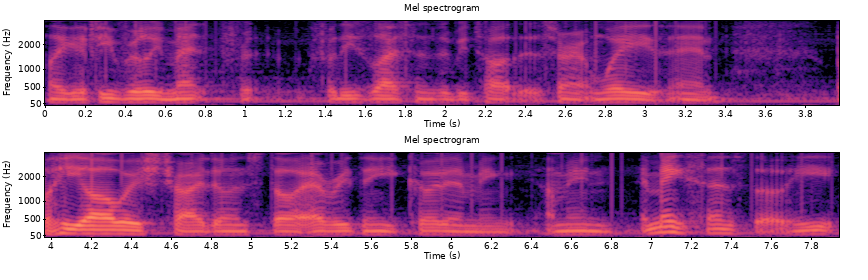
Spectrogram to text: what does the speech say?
Like if he really meant for for these lessons to be taught in certain ways, and but he always tried to instill everything he could in me. I mean, it makes sense though. He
